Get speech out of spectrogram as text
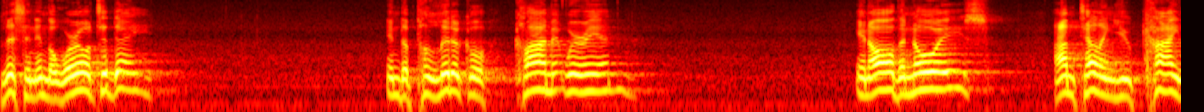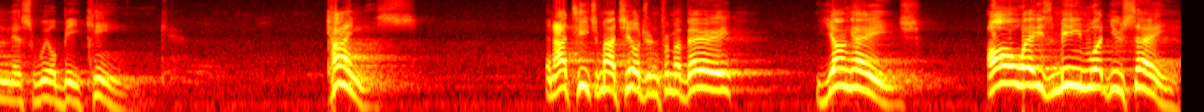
Listen, in the world today, in the political climate we're in, in all the noise, I'm telling you, kindness will be king. Kindness. And I teach my children from a very young age always mean what you say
